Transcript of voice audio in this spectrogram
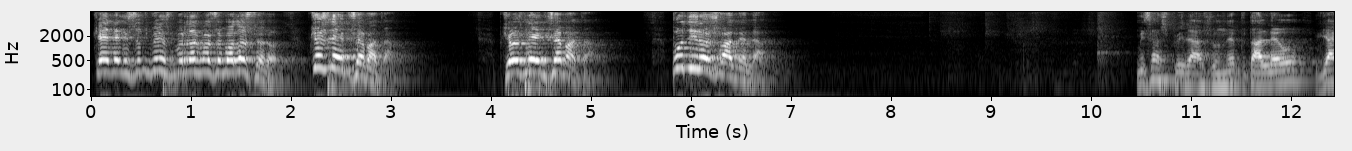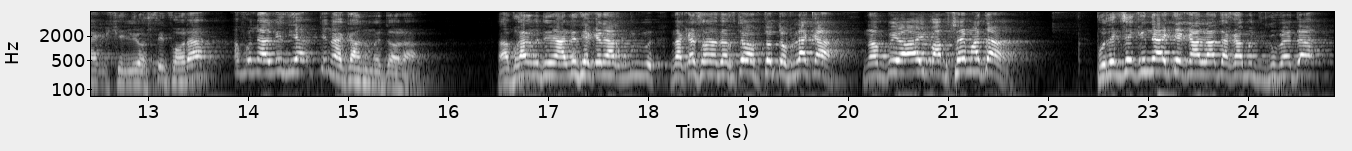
Και έλεγες ότι πήρες πρωτάθλημα στο ποδόσφαιρο. Ποιος λέει ψέματα; Ποιος λέει ψέματα; Πού τη φανέλα; Μη σας πειράζουνε που τα λέω για χιλιοστή φορά, αφού είναι αλήθεια, τι να κάνουμε τώρα; Να βγάλουμε την αλήθεια και να, να κάτσω να δεχτώ αυτό το βλάκα, να μου πει Α, είπα ψέματα. Που δεν ξεκινάει και καλά να κάνουμε την κουβέντα.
